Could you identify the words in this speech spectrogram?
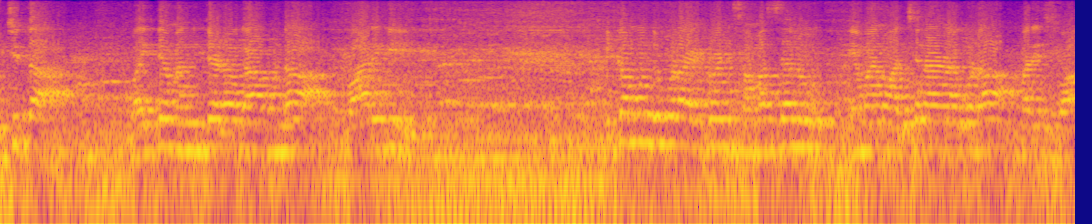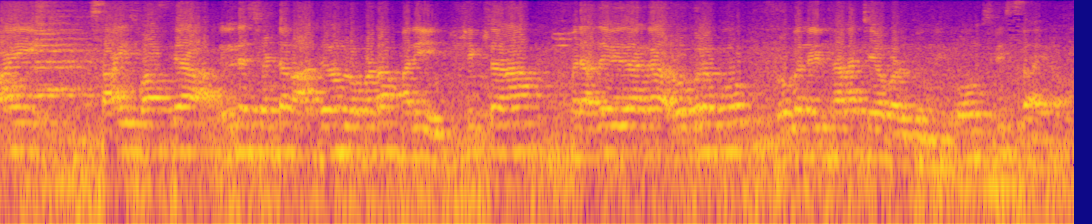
ఉచిత వైద్యం అందించడం కాకుండా వారికి ఇక ముందు కూడా ఎటువంటి సమస్యలు ఏమైనా వచ్చినా కూడా మరి స్వాయి సాయి స్వాస్థ్య వెల్నెస్ సెంటర్ ఆధ్వర్యంలో కూడా మరి శిక్షణ మరి అదే విధంగా రోగులకు రోగ నిర్ధారణ చేయబడుతుంది. ఓం శ్రీ సాయిరామ్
